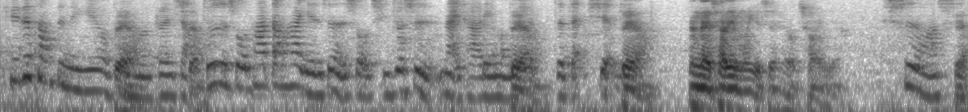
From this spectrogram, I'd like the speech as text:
其实这上次您也有跟我们分享，就是说它当它延伸的时候，其实就是奶茶联盟的、啊的展现。对啊，那奶茶联盟也是很有创意啊。是啊，是啊。，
